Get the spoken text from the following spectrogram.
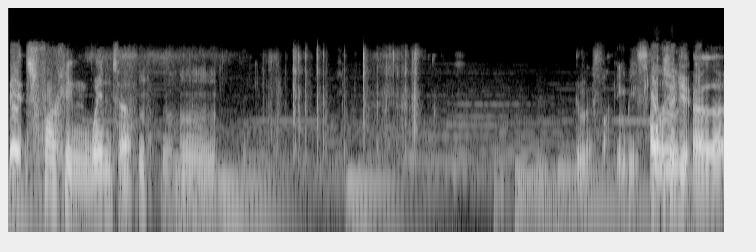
It's fucking winter. Gonna fucking be screwed. Oxford, U- uh,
